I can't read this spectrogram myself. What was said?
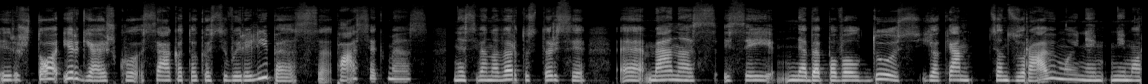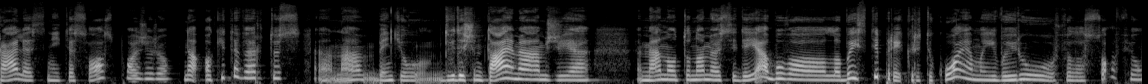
Ir iš to irgi, aišku, seka tokios įvairialypės pasiekmes, nes viena vertus tarsi e, menas jisai nebepavaldus jokiam cenzuravimui, nei, nei moralės, nei tiesos požiūrių. Na, o kita vertus, e, na, bent jau 20-ame amžiuje meno autonomijos idėja buvo labai stipriai kritikuojama įvairių filosofių,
